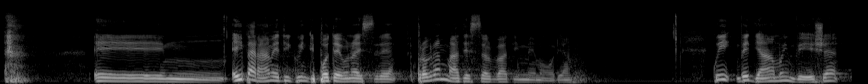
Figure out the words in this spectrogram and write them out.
e, e i parametri quindi potevano essere programmati e salvati in memoria. Qui vediamo invece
